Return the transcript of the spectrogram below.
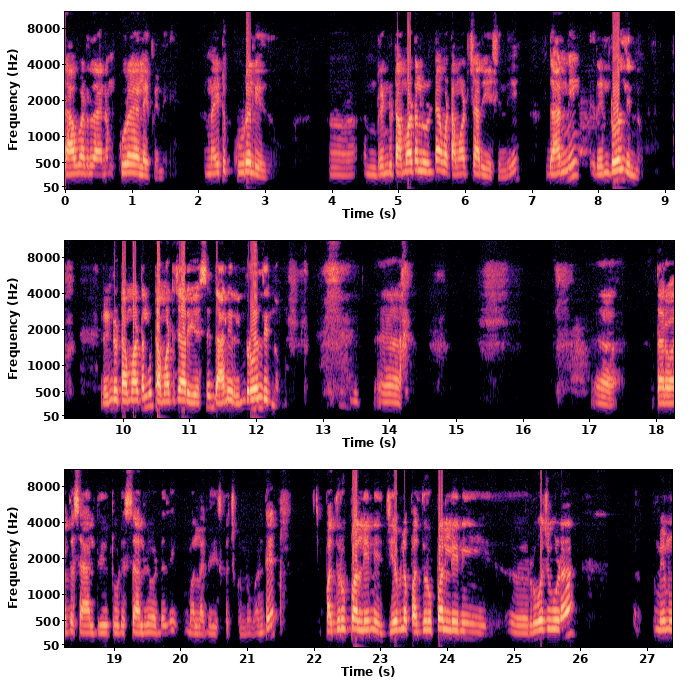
టాప్ వాటర్ తాగినాం కూరగాయలు అయిపోయినాయి. నైట్ కూర లేదు. రెండు టమాటాలు ఉంటే ఆమె టమాటా చారు చేసింది. దాన్ని రెండు రోజులు తిన్నాం. రెండు టమాటాలు టమాటా చారు చేస్తే దాన్ని రెండు రోజులు తిన్నాం. తర్వాత శాలరీ టూ డేస్ శాలరీ పడ్డది మళ్ళీ అన్ని తీసుకొచ్చుకున్నాం. అంటే పది రూపాయలు లేని జేబులో పది రూపాయలు లేని రోజు కూడా మేము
